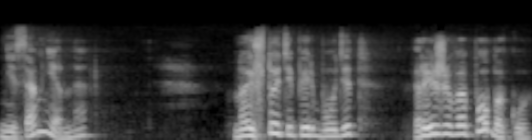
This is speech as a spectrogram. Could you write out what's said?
Несомненно. Ну и что теперь будет? Рыжего по боку?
